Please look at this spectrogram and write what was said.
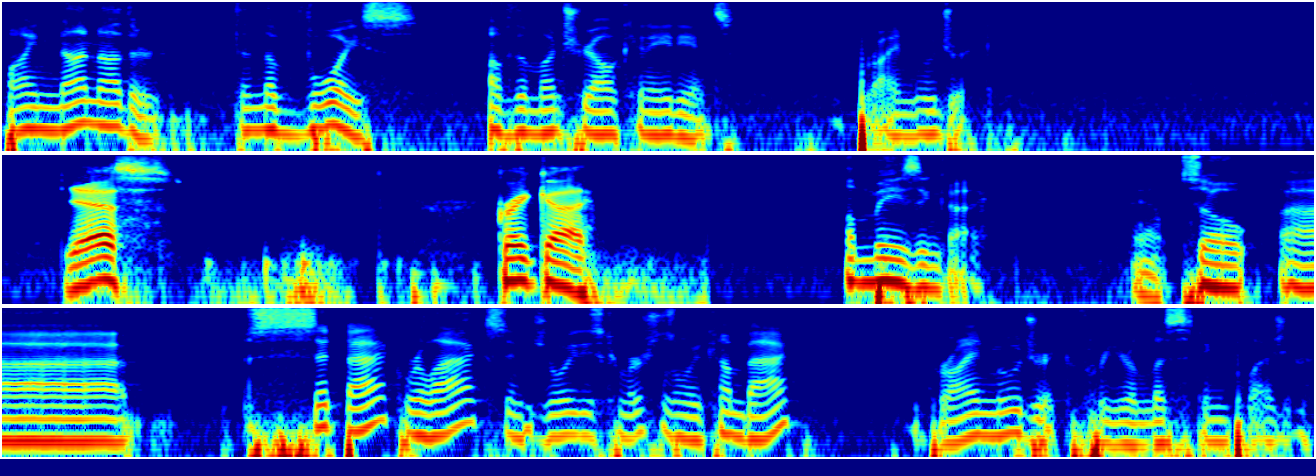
by none other than the voice of the Montreal Canadiens, Brian Mudryk. Yes. Great guy. amazing guy. Yeah. So uh, sit back, relax, enjoy these commercials. When we come back, Brian Mudryk for your listening pleasure.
